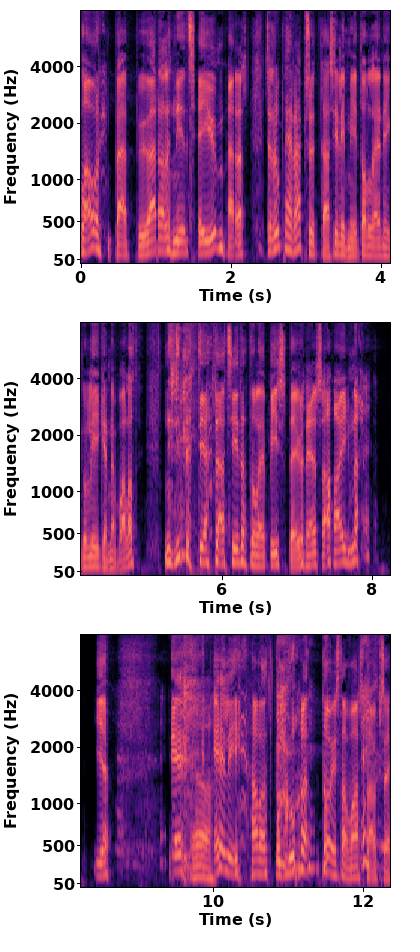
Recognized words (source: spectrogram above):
Laurin pää pyörällä, niin että se ei ymmärrä. Se rupeaa räpsyttää silmiä tolleen niin kuin liikennevalot, niin sitten tietää, että siitä tulee piste yleensä aina. Ja, e, Joo. eli haluatko kuulla toista vastauksen?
